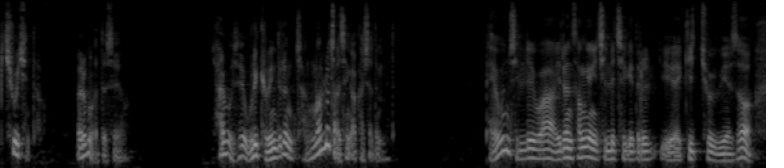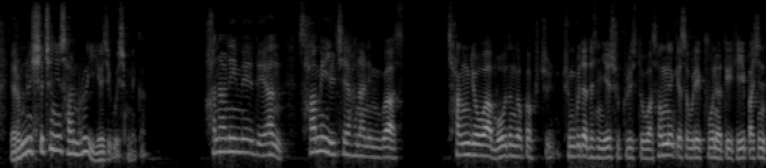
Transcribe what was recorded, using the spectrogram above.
치우친다고. 여러분 어떠세요? 잘 보세요. 우리 교인들은 정말로 잘 생각하셔야 됩니다. 배운 진리와 이런 성경의 진리 체계들을 기초 위해서 여러분은 실천적인 삶으로 이어지고 있습니까? 하나님에 대한 삼위일체 하나님과 창조와 모든 것과 중부자 되신 예수 그리스도와 성령께서 우리 구원에 어떻게 개입하신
